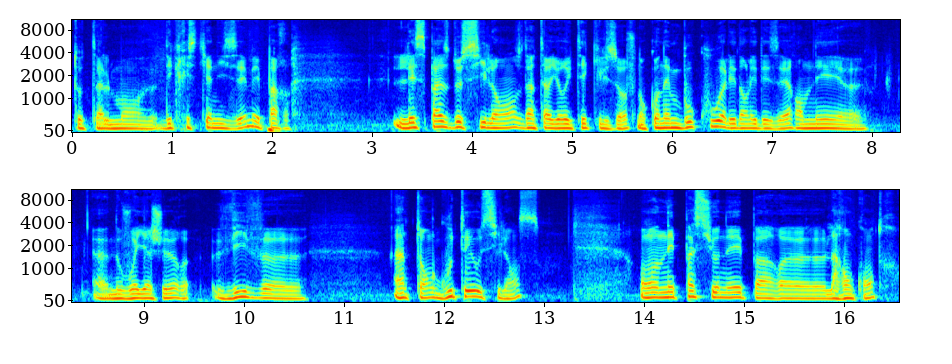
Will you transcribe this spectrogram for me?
totalement déchristianisés, mais par l'espace de silence, d'intériorité qu'ils offrent. Donc on aime beaucoup aller dans les déserts, emmener nos voyageurs vivre un temps, goûter au silence. On est passionné par la rencontre.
